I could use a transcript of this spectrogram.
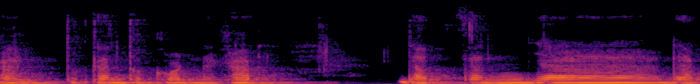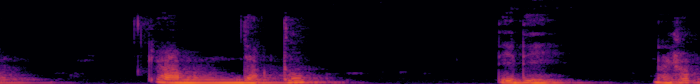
กันทุกท่านทุกคนนะครับ ดับสัญญา ดับกรรม ดับทุกข์ดีๆ นะครับ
